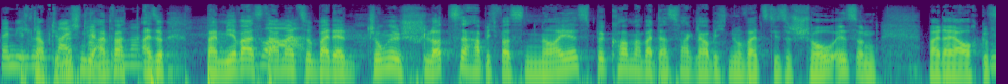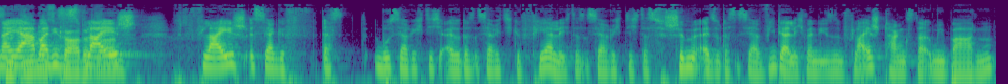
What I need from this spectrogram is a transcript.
Wenn die in Ich so glaube, die müssen die einfach, waren? also bei mir war es Boah. damals so, bei der Dschungelschlotze habe ich was Neues bekommen, aber das war, glaube ich, nur, weil es diese Show ist und weil da ja auch gefühlt Naja, aber Minus dieses gerade Fleisch, Fleisch ist ja, das muss ja richtig, also das ist ja richtig gefährlich. Das ist ja richtig, das Schimmel, also das ist ja widerlich, wenn die in diesen Fleischtanks da irgendwie baden.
